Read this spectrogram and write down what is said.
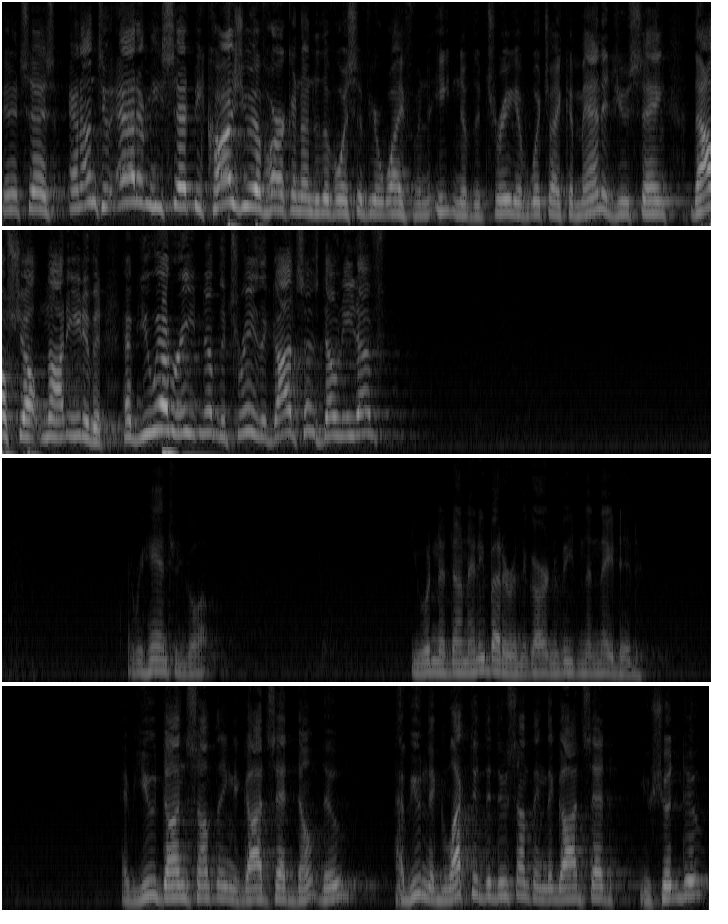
And it says, And unto Adam he said, Because you have hearkened unto the voice of your wife and eaten of the tree of which I commanded you, saying, Thou shalt not eat of it. Have you ever eaten of the tree that God says don't eat of? Every hand should go up. You wouldn't have done any better in the Garden of Eden than they did. Have you done something that God said don't do? Have you neglected to do something that God said you should do?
